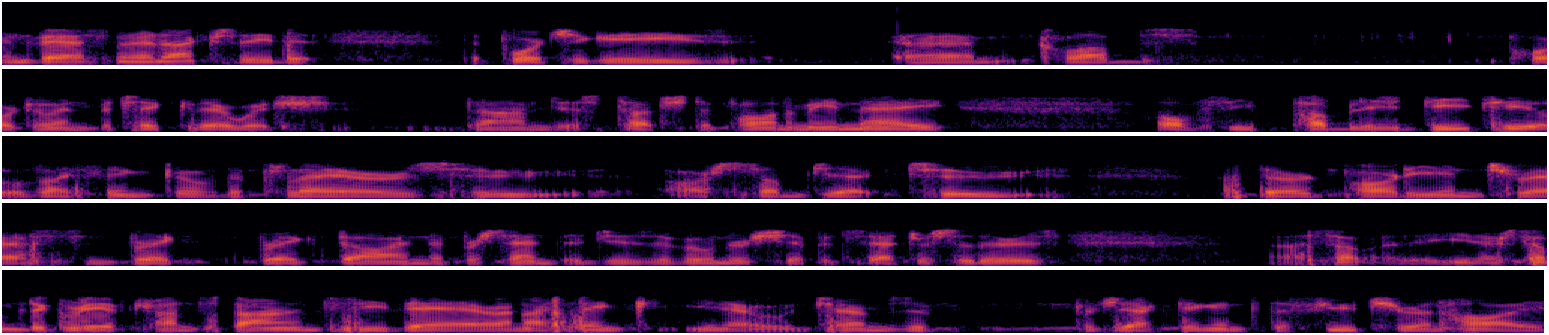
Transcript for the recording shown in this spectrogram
investment. And actually, the, the Portuguese um, clubs, Porto in particular, which Dan just touched upon, I mean, they obviously publish details. I think of the players who are subject to third party interest and break break down the percentages of ownership, etc. So there is uh, some you know some degree of transparency there, and I think you know in terms of projecting into the future and how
